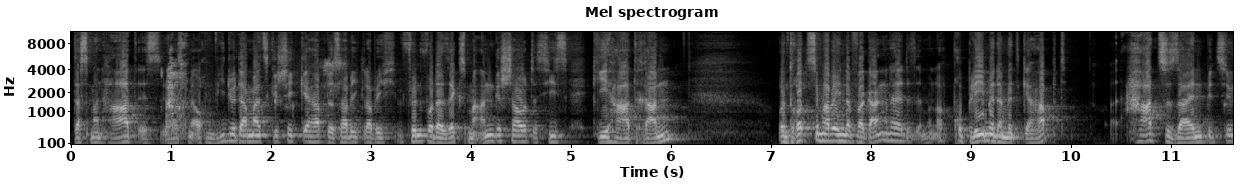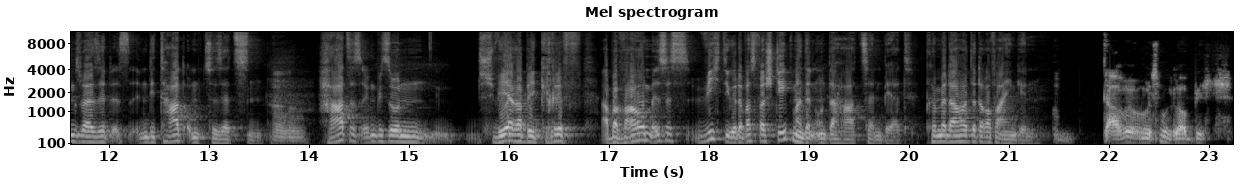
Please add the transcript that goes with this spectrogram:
dass man hart ist. Du hast mir auch ein Video damals geschickt gehabt. Das habe ich, glaube ich, fünf oder sechs Mal angeschaut. Das hieß, geh hart ran. Und trotzdem habe ich in der Vergangenheit immer noch Probleme damit gehabt, hart zu sein, beziehungsweise das in die Tat umzusetzen. Mhm. Hart ist irgendwie so ein schwerer Begriff. Aber warum ist es wichtig oder was versteht man denn unter hart sein, Bert? Können wir da heute darauf eingehen? Darüber müssen wir, glaube ich,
